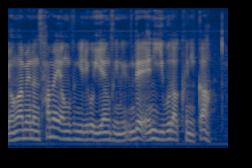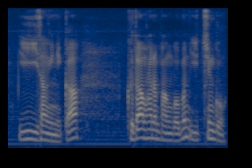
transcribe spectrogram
0 하면은 3의 0승 1이고 2의 0승 1. 근데 n이 2보다 크니까 2 이상이니까 그 다음 하는 방법은 이 친구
